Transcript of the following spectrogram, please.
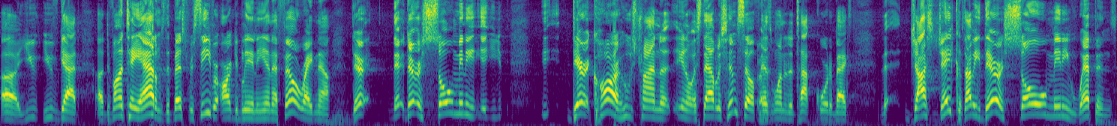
Uh, you you've got uh, Davante Adams, the best receiver arguably in the NFL right now. There there, there are so many. you- Derek Carr, who's trying to you know establish himself as one of the top quarterbacks. Josh Jacobs. I mean, there are so many weapons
